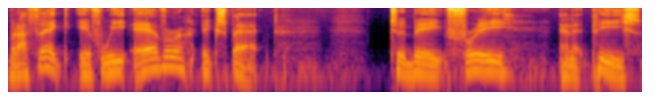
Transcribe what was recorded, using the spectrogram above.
But I think if we ever expect to be free and at peace,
